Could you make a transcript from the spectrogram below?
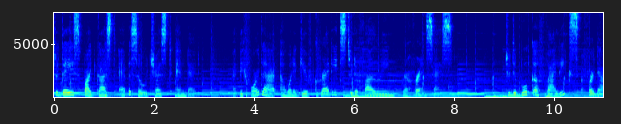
Today's podcast episode just ended. But before that, I want to give credits to the following references to the Book of Valix for the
